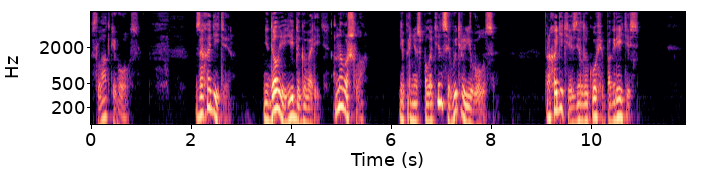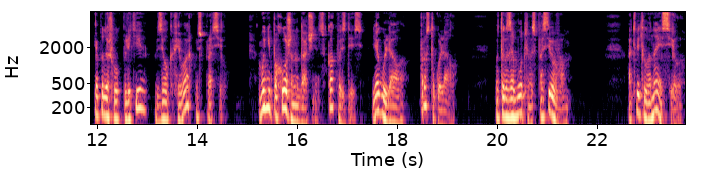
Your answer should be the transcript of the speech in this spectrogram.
Сладкий голос. «Заходите». Не дал я ей договорить. Она вошла. Я принес полотенце и вытер ей волосы. «Проходите, я сделаю кофе, погрейтесь». Я подошел к плите, взял кофеварку и спросил. «Вы не похожи на дачницу. Как вы здесь?» «Я гуляла. Просто гуляла». «Вы так заботливы. Спасибо вам». Ответила она и села.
